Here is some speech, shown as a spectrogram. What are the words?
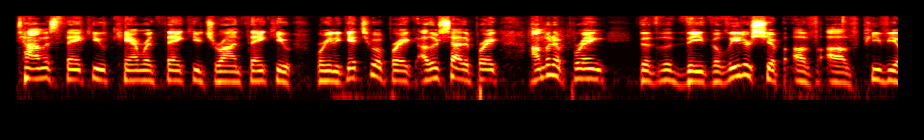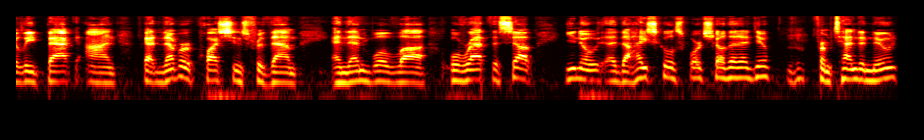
Thomas, thank you. Cameron, thank you. John, thank you. We're going to get to a break. Other side of the break, I'm going to bring the the, the, the leadership of, of PV Elite back on. I've got a number of questions for them, and then we'll uh, we'll wrap this up. You know, uh, the high school sports show that I do from 10 to noon.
